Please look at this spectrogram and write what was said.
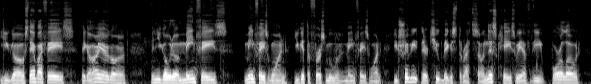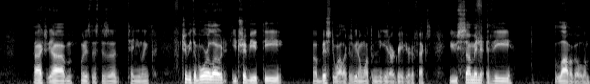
you go standby phase. They go, oh yeah, go. Then you go to a main phase main phase one, you get the first move of main phase one. You tribute their two biggest threats. So in this case, we have the Borreload. Actually, um, what is this? This is a Tenyi link. Tribute the Borreload. You tribute the Abyss Dweller because we don't want them to negate our graveyard effects. You summon the Lava Golem.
